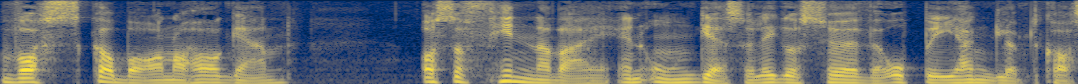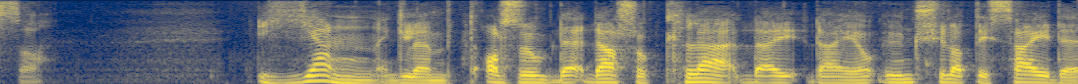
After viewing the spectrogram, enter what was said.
vaska barnehagen, og så finner de en unge som ligger og sover oppe i gjenglemtkassa. Gjenglemt. Altså, det, det er så klær de, de, Unnskyld at jeg sier det,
